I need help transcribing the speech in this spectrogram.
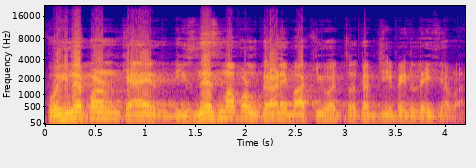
કોઈને પણ ક્યાંય બિઝનેસમાં પણ ઉઘરાણી બાકી હોય તો ગગજીભાઈને લઈ જવા.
